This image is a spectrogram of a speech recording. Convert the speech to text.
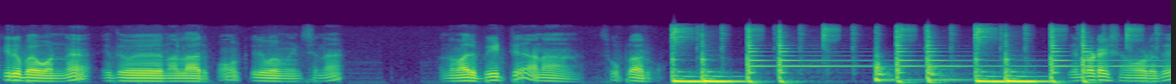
கிருபை ஒன்று இது நல்லாயிருக்கும் கிருபை மீன்ஸ்னு அந்த மாதிரி பீட்டு ஆனால் சூப்பராக இருக்கும். இன்ட்ரோடக்ஷன் ஓடுது.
